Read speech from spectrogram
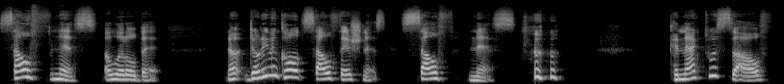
selfness a little bit. No, don't even call it selfishness, selfness. Connect with self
